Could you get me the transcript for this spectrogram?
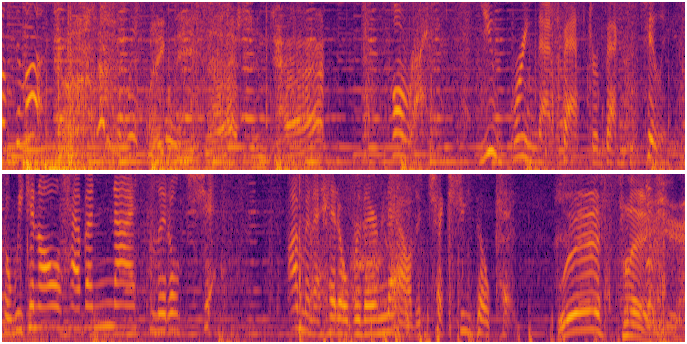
On, him up. What are you waiting Make these nice and tight. All right, you bring that bastard back to Tilly so we can all have a nice little chat. I'm gonna head over there now to check she's okay. With pleasure.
